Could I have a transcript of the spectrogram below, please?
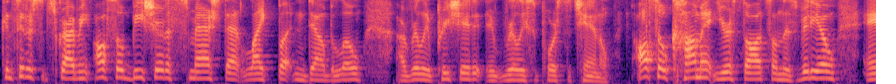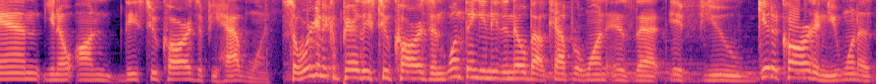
consider subscribing. Also, be sure to smash that like button down below. I really appreciate it. It really supports the channel. Also, comment your thoughts on this video and, you know, on these two cards if you have one. So we're going to compare these two cards, and one thing you need to know about Capital One is that if you get a card and you want to,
